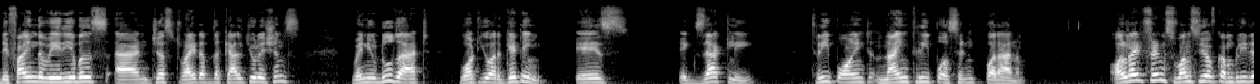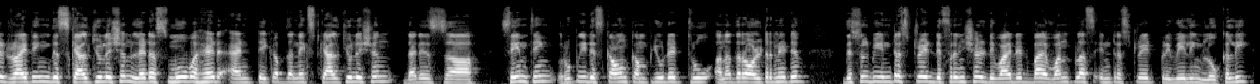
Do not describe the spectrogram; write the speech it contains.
define the variables and just write up the calculations. When you do that what you are getting is exactly 3.93 percent per annum. Alright friends, once you have completed writing this calculation, let us move ahead and take up the next calculation that is uh, same thing rupee discount computed through another alternative. This will be interest rate differential divided by 1 plus interest rate prevailing locally.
